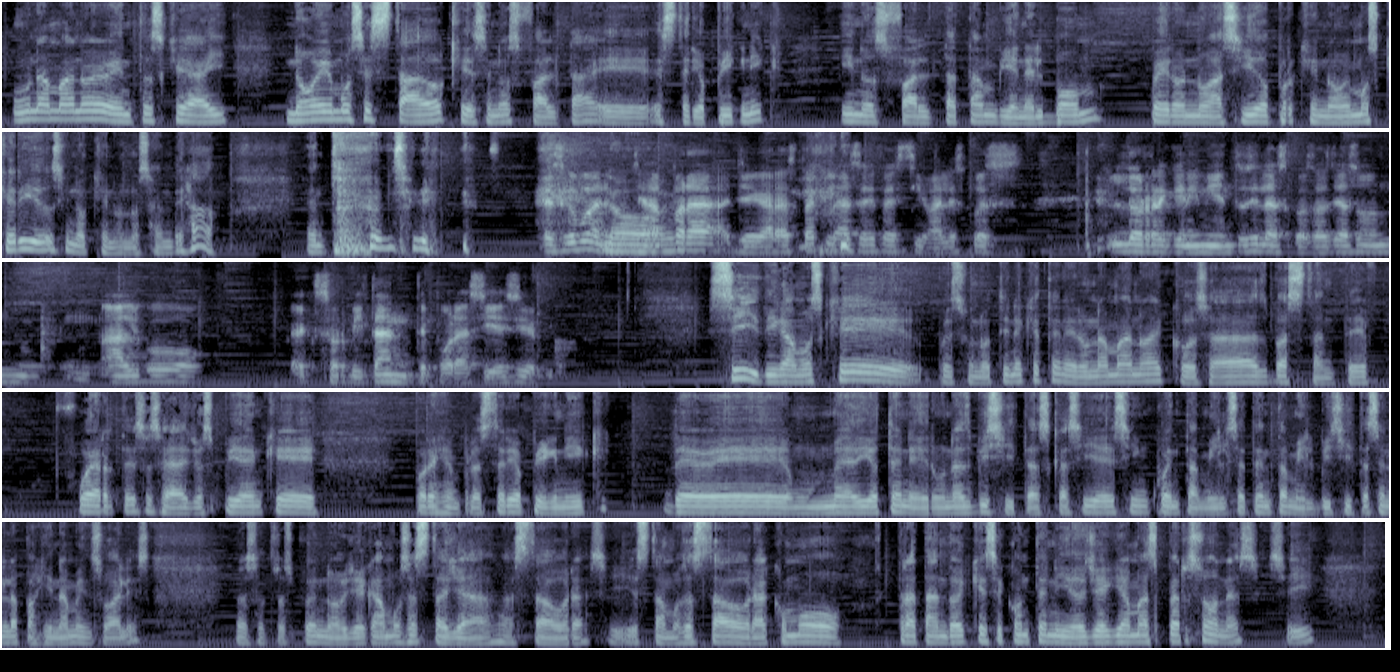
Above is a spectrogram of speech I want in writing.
una mano de eventos que hay. No hemos estado, que ese nos falta, eh, Stereo Picnic, y nos falta también el BOM, pero no ha sido porque no hemos querido, sino que no nos han dejado. Entonces... Es que bueno, ya para llegar a esta clase de festivales, pues los requerimientos y las cosas ya son algo exorbitante, por así decirlo. Sí, digamos que pues uno tiene que tener una mano de cosas bastante fuertes, o sea, ellos piden que, por ejemplo, Stereo Picnic debe un medio tener unas visitas casi de 50 mil, 70 mil visitas en la página mensuales Nosotros pues no llegamos hasta allá, hasta ahora, ¿sí? Estamos hasta ahora como tratando de que ese contenido llegue a más personas, ¿sí?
